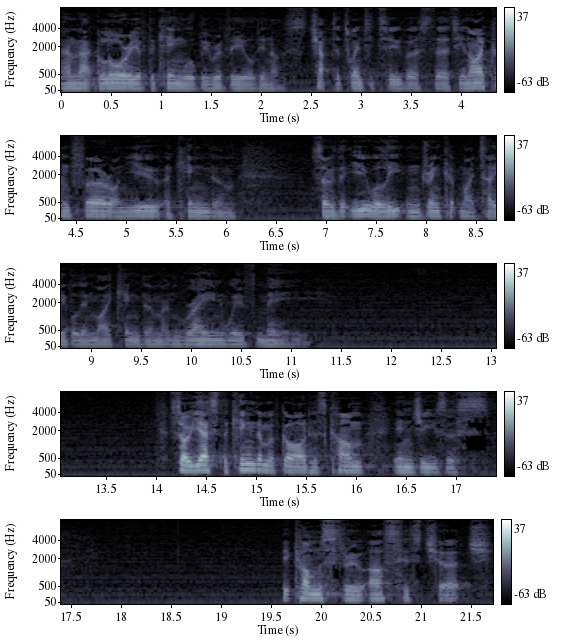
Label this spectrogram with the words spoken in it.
And that glory of the King will be revealed in us. Chapter 22, verse 30. And I confer on you a kingdom so that you will eat and drink at my table in my kingdom and reign with me. So, yes, the kingdom of God has come in Jesus. It comes through us, his church.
